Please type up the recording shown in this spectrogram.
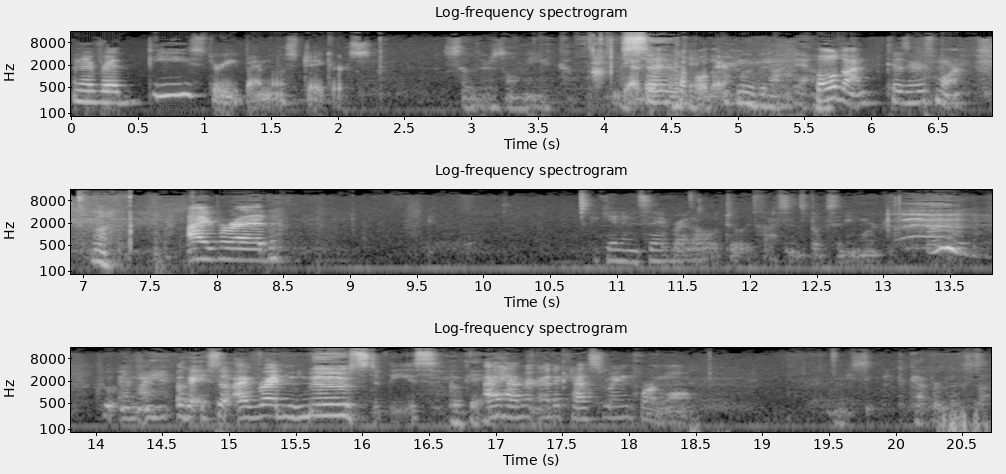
And I've read these three by Melissa Jagears. So there's only a couple. Yeah, there's a couple there. Move it on down. Hold on, because there's more. Huh. I've read. I can't even say I've read all of Julie Klassen's books anymore. Who am I? Okay, so I've read most of these. Okay. I haven't read A Castaway in Cornwall. Let me see what the cover looks like.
